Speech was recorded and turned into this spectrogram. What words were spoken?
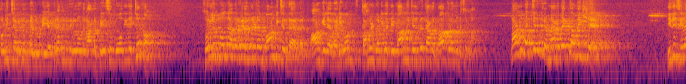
தொழிற்சங்கங்களுடைய பிரதிநிதிகளோடு நாங்கள் பேசும்போது இதை சொன்னோம். சொல்லும்போது அவர்கள் எங்களிடம் வாங்கி சென்றார்கள். ஆங்கில வடிவம் தமிழ் வடிவத்தை வாங்கி சென்று தாங்கள் பார்க்கிறோம் என்று சொன்னாங்க நாங்கள் வச்சிருக்கிறோம் நாங்கள் வைக்காம இல்லை. இது சில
